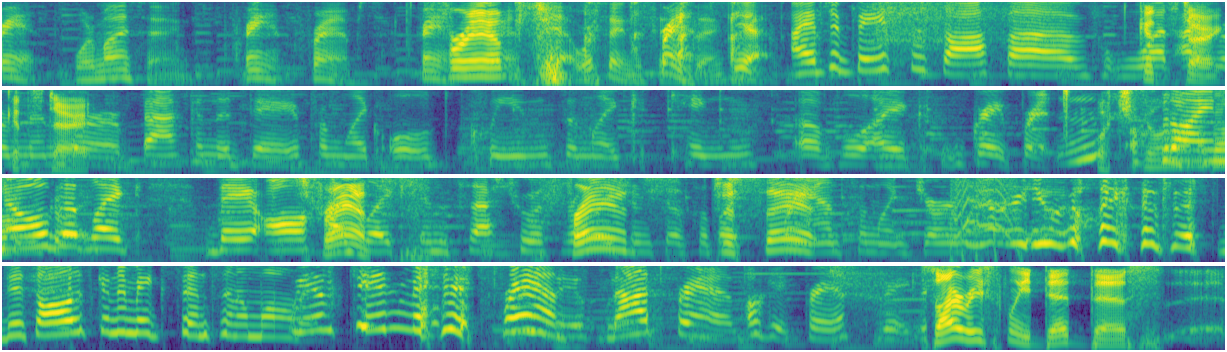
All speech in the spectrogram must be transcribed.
France. What am I saying? France. France. France. Framps. Yeah, we're saying the same France. thing. Yeah. I have to base this off of what start, I good remember start. back in the day from like old queens and like kings of like Great Britain. What you so going I know that like they all It's had like incestuous France. relationships with Just like say it. France and like Germany. Where are you going with this? This all is gonna make sense in a moment. We have 10 minutes. France. That's France. Okay, France. Great. So I recently did this, uh,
